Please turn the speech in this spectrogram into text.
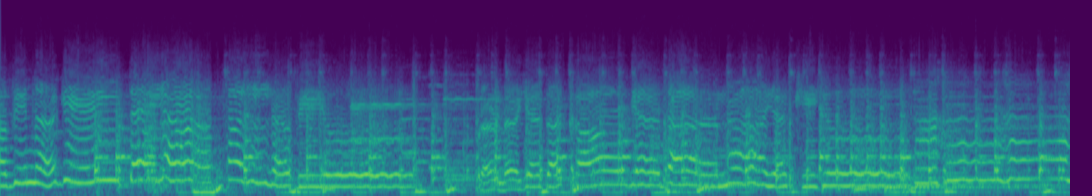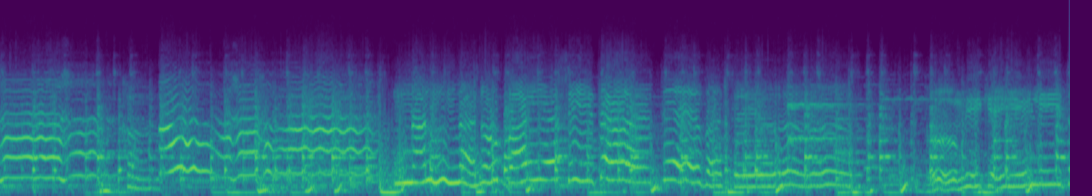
ಒಲವಿನ ಗೀತೆಯ ಪಲ್ಲವಿಯೋ ಪ್ರಣಯದ ಕಾವ್ಯದ ನಾಯಕಿಯೋ. ನನ್ನನು ಬಯಸಿದ ದೇವತೆಯೋ. ಭೂಮಿಗೆ ಇಳಿದ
